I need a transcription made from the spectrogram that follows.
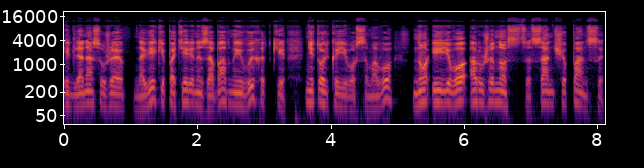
и для нас уже навеки потеряны забавные выходки не только его самого, но и его оруженосца Санчо Пансы,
